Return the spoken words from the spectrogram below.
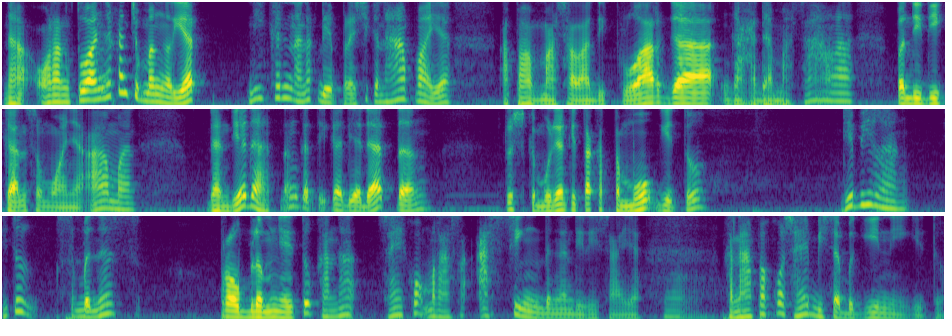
Nah orang tuanya kan cuma ngelihat, ini kan anak depresi kenapa ya? Apa masalah di keluarga? Nggak ada masalah, pendidikan semuanya aman. Dan dia datang ketika dia datang, terus kemudian kita ketemu gitu, dia bilang itu sebenarnya problemnya itu karena saya kok merasa asing dengan diri saya. Kenapa kok saya bisa begini gitu?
